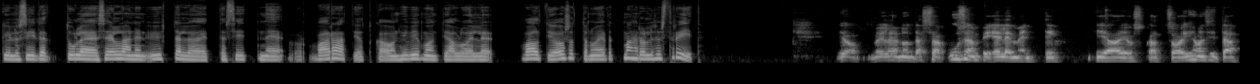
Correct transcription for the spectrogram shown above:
kyllä siitä tulee sellainen yhtälö, että sitten ne varat, jotka on hyvinvointialueille valtio osoittanut, eivät mahdollisesti riitä. Joo, meillähän on tässä useampi elementti ja jos katsoo ihan sitä äh,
